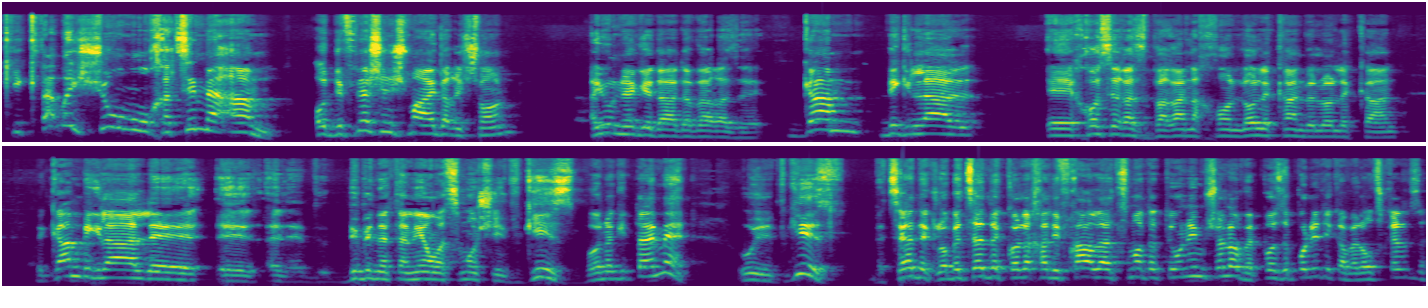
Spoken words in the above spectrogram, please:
כי כתב האישום הוא חצי מהעם, עוד לפני שנשמע העד הראשון, היו נגד הדבר הזה, גם בגלל אה, חוסר הסברה נכון, לא לכאן ולא לכאן, וגם בגלל אה, אה, אה, ביבי נתניהו עצמו שהפגיז, בואו נגיד את האמת, הוא הפגיז, בצדק, לא בצדק, כל אחד יבחר לעצמו את הטיעונים שלו, ופה זה פוליטיקה, אבל לא רוצה את זה.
